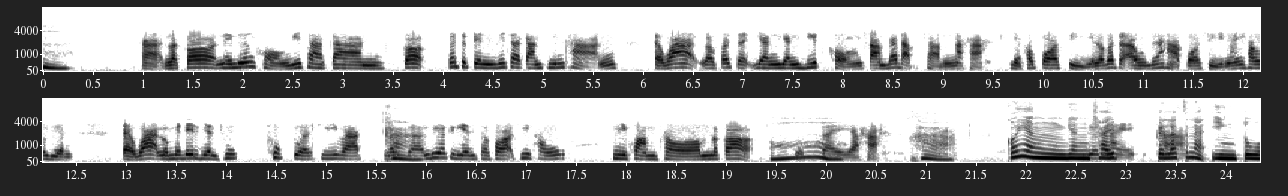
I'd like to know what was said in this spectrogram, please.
มค่ะ แล้วก็ในเรื่องของวิชาการก็ก็จะเป็นวิชาการพื้นฐาน แต่ว่าเราก็จะยังยังยึดของตามระดับชั้นนะคะอย่างเขาป .4 เราก็จะเอาเนื้อหาป .4 มาให้เขาเรียน แต่ว่าเราไม่ได้เรียนทุกทุกตัวชี้วัด เราจะเลือกเรียนเฉพาะที่เขามีความพร้อมแล้วก็อ๋อสนใจอะค่ะ ค่ะ ก็ยังยังใช้เรื่องไหเป็นค่ะลักษณะอิงตัว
